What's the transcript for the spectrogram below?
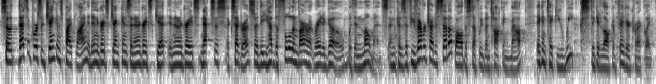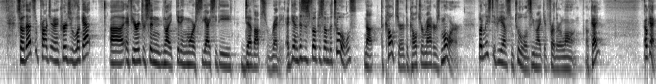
So that's, of course, a Jenkins pipeline. It integrates Jenkins, it integrates Git, it integrates Nexus, et cetera, so that you have the full environment ready to go within moments. And because if you've ever tried to set up all the stuff we've been talking about, it can take you weeks to get it all configured correctly. So that's a project I encourage you to look at. Uh, if you're interested in like getting more CI/CD DevOps ready. Again, this is focused on the tools, not the culture. The culture matters more. But at least if you have some tools, you might get further along. Okay. Okay.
